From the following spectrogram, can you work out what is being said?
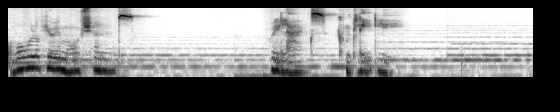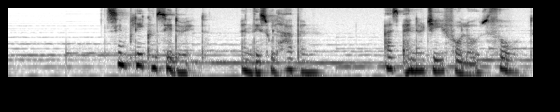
All of your emotions relax completely. Simply consider it, and this will happen as energy follows thought.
